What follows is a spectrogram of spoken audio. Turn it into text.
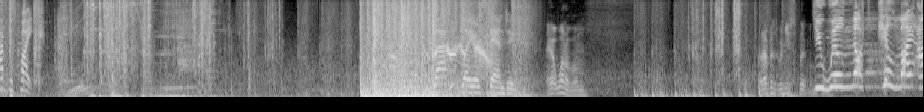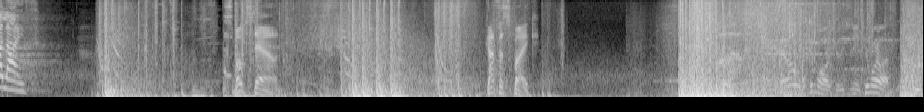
Have the spike. Last player standing. I got one of them. What happens when you split? You will not kill my allies. Smoke's down. Got the spike. No, two more. So we just need two more left.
